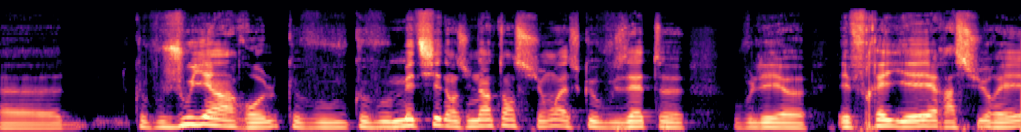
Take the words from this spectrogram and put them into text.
euh, que vous jouiez un rôle, que vous, que vous mettiez dans une intention. Est-ce que vous êtes, euh, vous voulez euh, effrayer, rassurer?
